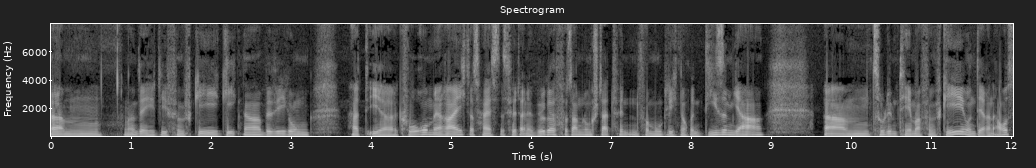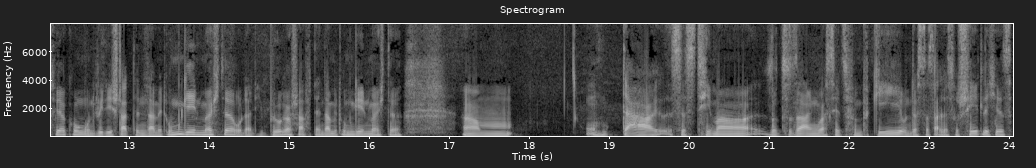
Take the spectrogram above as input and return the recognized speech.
ähm, ne, die, die 5G-Gegnerbewegung hat ihr Quorum erreicht. Das heißt, es wird eine Bürgerversammlung stattfinden, vermutlich noch in diesem Jahr ähm, zu dem Thema 5G und deren Auswirkungen und wie die Stadt denn damit umgehen möchte oder die Bürgerschaft denn damit umgehen möchte. Ähm, und da ist das Thema sozusagen, was jetzt 5G und dass das alles so schädlich ist,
